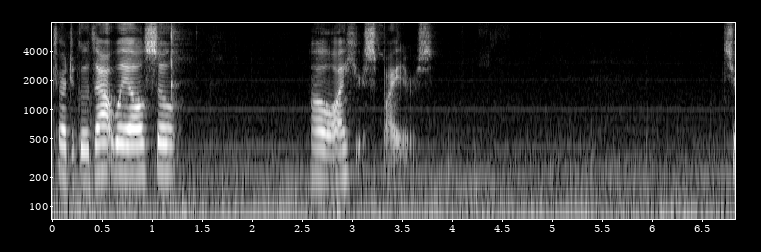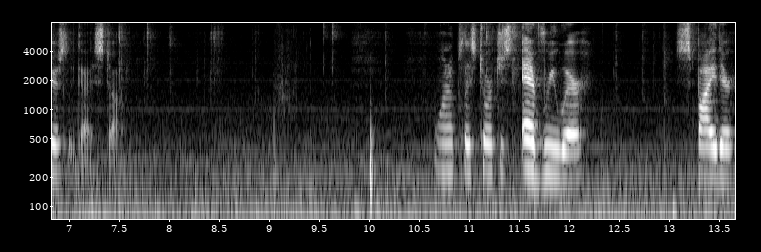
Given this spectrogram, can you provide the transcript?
Tried to go that way also. Oh, I hear spiders. Seriously, guys, stop. Want to place torches everywhere. Spider.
